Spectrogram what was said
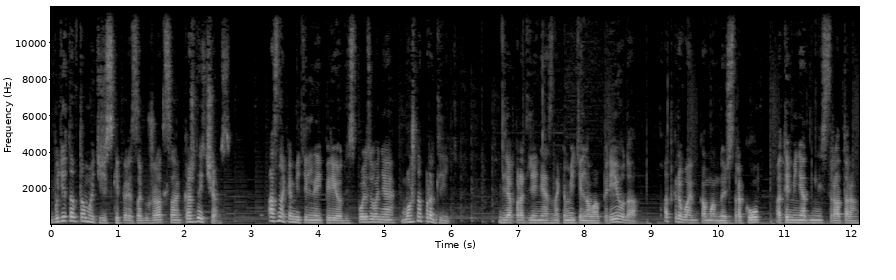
будет автоматически перезагружаться каждый час. Ознакомительный период использования можно продлить. Для продления ознакомительного периода открываем командную строку от имени администратора.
